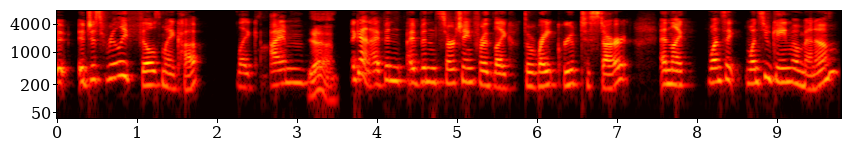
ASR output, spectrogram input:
it it just really fills my cup. Like I'm Yeah. again, I've been I've been searching for like the right group to start and like once it once you gain momentum,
